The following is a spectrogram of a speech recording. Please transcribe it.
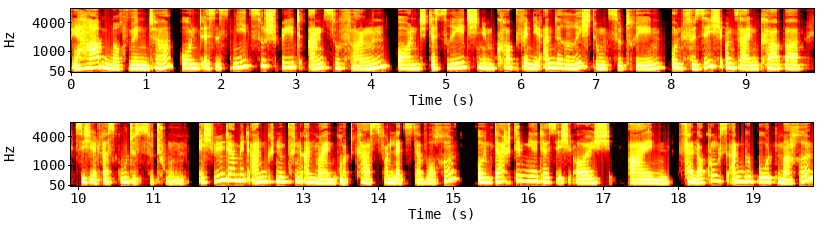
Wir haben noch Winter und es ist nie zu spät anzufangen und das Rädchen im Kopf in die andere Richtung zu drehen und für sich und seinen Körper sich etwas Gutes zu tun. Ich will damit anknüpfen an meinen Podcast von letzter Woche und dachte mir, dass ich euch ein Verlockungsangebot mache.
